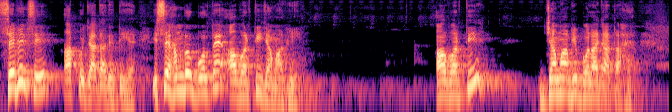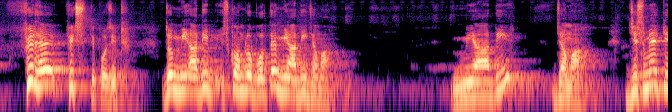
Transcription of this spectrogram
सेविंग से आपको ज़्यादा देती है। इससे हम लोग बोलते हैं आवर्ती जमा भी। आवर्ती जमा भी बोला जाता है। फिर है फिक्स डिपॉजिट जो मियादी, इसको हम लोग बोलते हैं मियादी जमा। मियादी जमा, जिसमें कि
